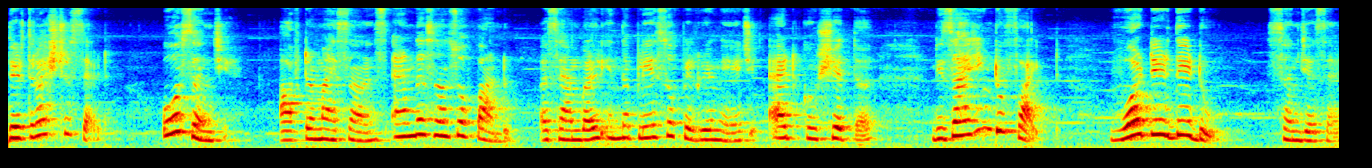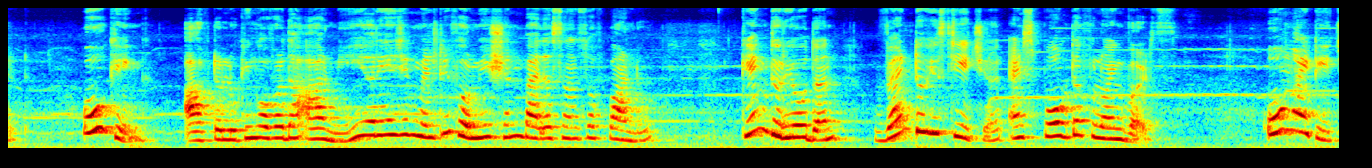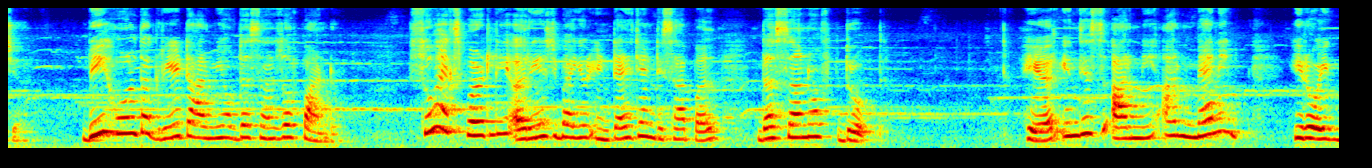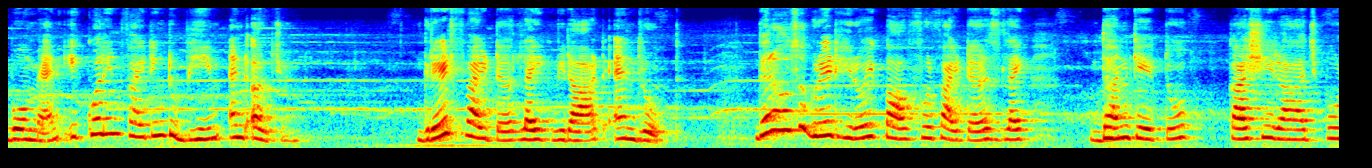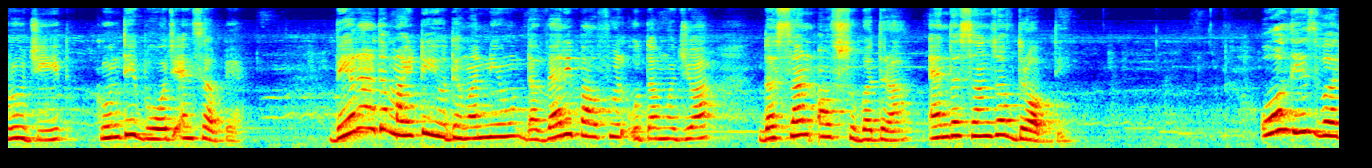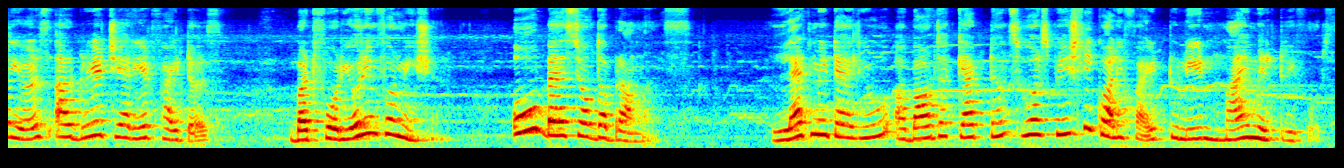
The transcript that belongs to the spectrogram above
Dhritarashtra said, O Sanjay, after my sons and the sons of Pandu assembled in the place of pilgrimage at Kurukshetra, desiring to fight, what did they do? Sanjay said, O king, after looking over the army arranged in military formation by the sons of Pandu, King Duryodhan went to his teacher and spoke the following words O my teacher, behold the great army of the sons of Pandu, so expertly arranged by your intelligent disciple, the son of Drupad. Here in this army are many heroic bowmen equal in fighting to Bhim and Arjun. Great fighters like Virat and Drupad. There are also great heroic powerful fighters like Dhanketu, Kashiraj, Purujit, Kunti Bhoj and Saibya. There are the mighty Yudhamanyu, the very powerful Uttamauja, the son of Subhadra, and the sons of Draupadi. All these warriors are great chariot fighters. But for your information, O best of the Brahmans, let me tell you about the captains who are specially qualified to lead my military force.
